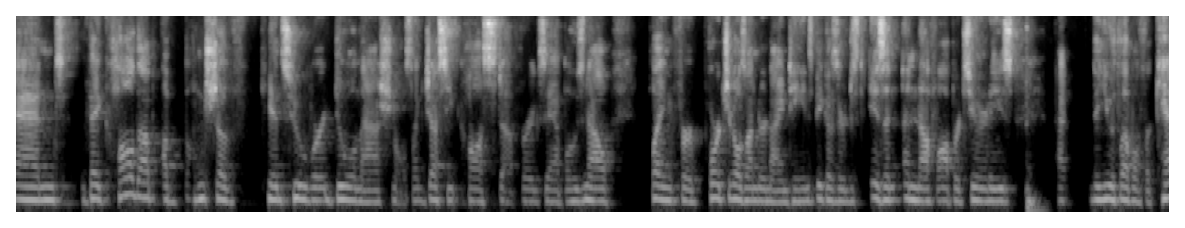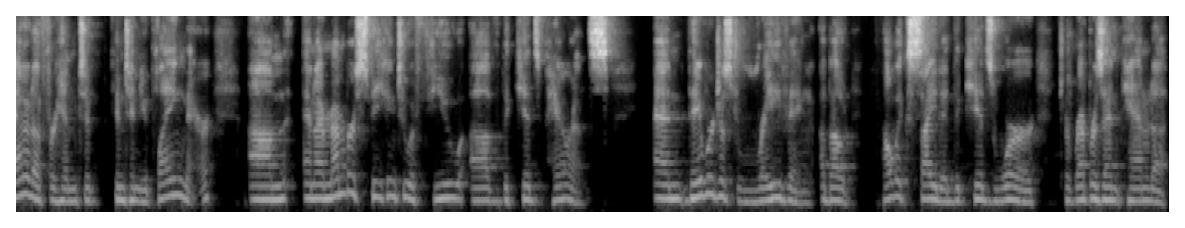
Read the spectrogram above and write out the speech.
And they called up a bunch of kids who were dual nationals, like Jesse Costa, for example, who's now playing for Portugal's under 19s because there just isn't enough opportunities at the youth level for Canada for him to continue playing there. Um, and I remember speaking to a few of the kids' parents, and they were just raving about how excited the kids were to represent Canada,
